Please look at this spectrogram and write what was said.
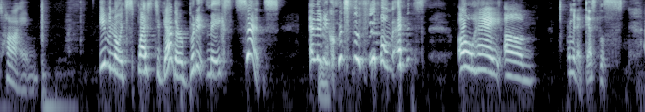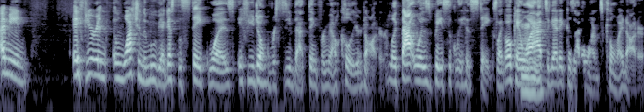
time. Even though it's spliced together, but it makes sense. And then he Yeah. goes to the film and it's, oh, hey, um, I mean, I guess the, I mean, if you're in watching the movie, I guess the stake was if you don't receive that thing from me, I'll kill your daughter. Like that was basically his stakes. Like, okay, well, I Mhm. have to get it because I don't want him to kill my daughter.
